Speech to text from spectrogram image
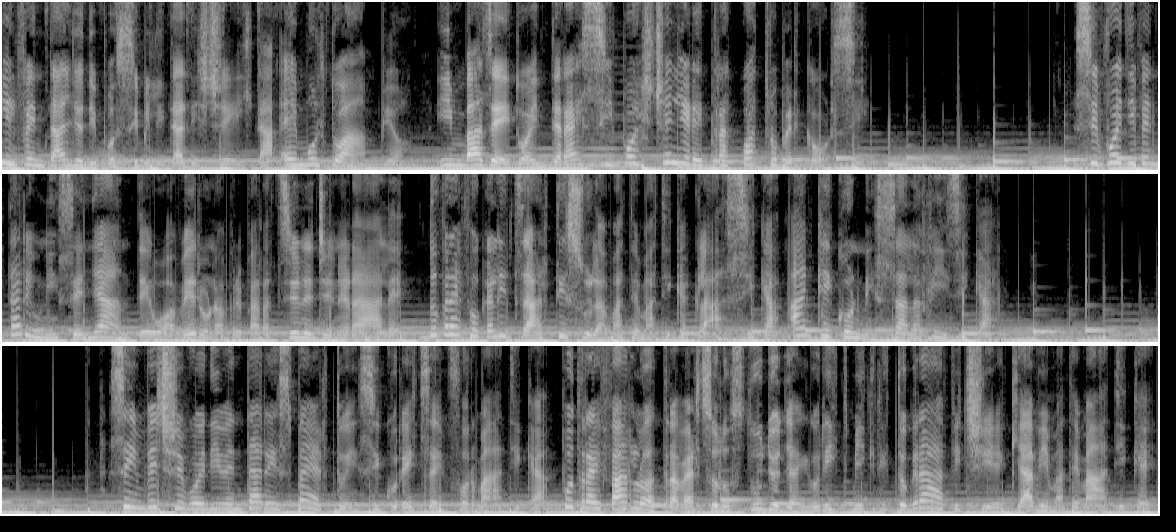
Il ventaglio di possibilità di scelta è molto ampio. In base ai tuoi interessi puoi scegliere tra quattro percorsi. Se vuoi diventare un insegnante o avere una preparazione generale, dovrai focalizzarti sulla matematica classica, anche connessa alla fisica. Se invece vuoi diventare esperto in sicurezza informatica, potrai farlo attraverso lo studio di algoritmi crittografici e chiavi matematiche.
